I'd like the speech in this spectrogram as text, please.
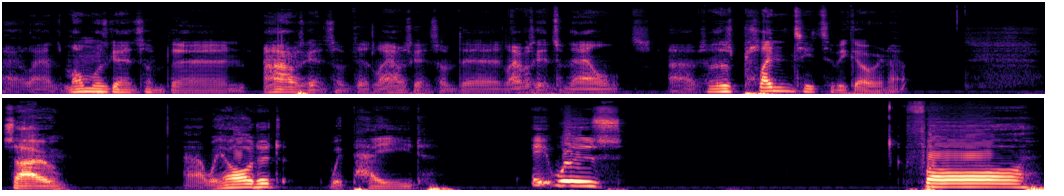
Uh, Leanne's mum was getting something. I was getting something. Leanne was getting something. Leanne was getting something else. Uh, so there's plenty to be going at. So uh, we ordered. We paid. It was for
